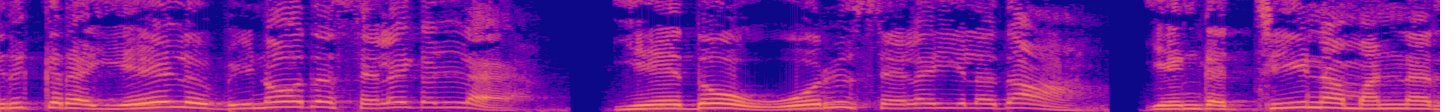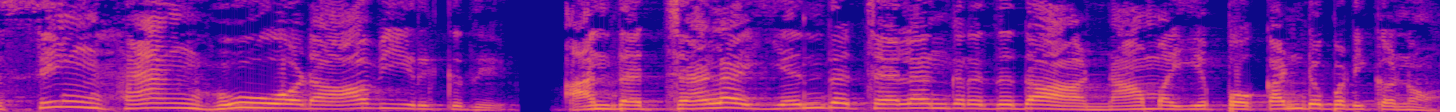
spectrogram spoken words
இருக்கிற ஏழு வினோத சிலைகள்ல ஏதோ ஒரு சிலையில தான் எங்க சீன மன்னர் சிங் ஹாங் ஹூவோட ஆவி இருக்குது. அந்த சிலை எந்த சிலைங்கிறது தான் நாம இப்போ கண்டுபிடிக்கணும்.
